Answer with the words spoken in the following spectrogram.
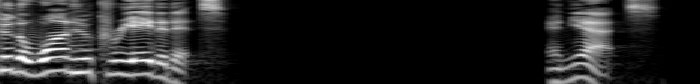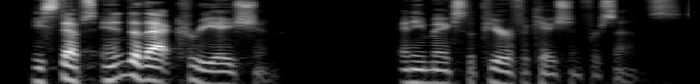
to the one who created it. And yet, he steps into that creation and he makes the purification for sins.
